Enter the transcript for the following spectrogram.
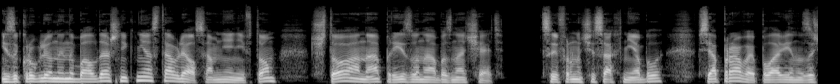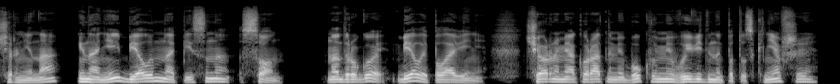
и закругленный набалдашник не оставлял сомнений в том, что она призвана обозначать. Цифр на часах не было, вся правая половина зачернена, и на ней белым написано «сон». На другой, белой половине, черными аккуратными буквами выведены потускневшие,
